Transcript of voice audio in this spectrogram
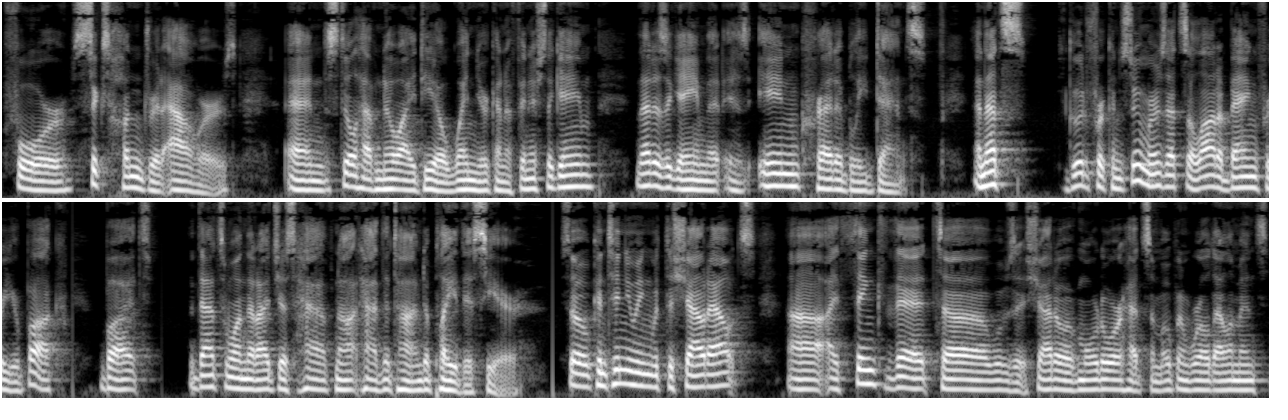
for 600 hours and still have no idea when you're going to finish the game, that is a game that is incredibly dense. And that's good for consumers. That's a lot of bang for your buck, but that's one that I just have not had the time to play this year. So continuing with the shout outs, uh, I think that, uh, what was it? Shadow of Mordor had some open world elements.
